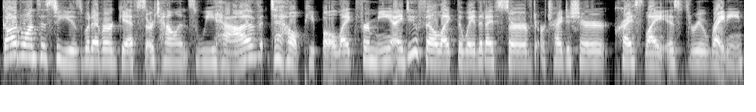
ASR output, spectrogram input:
God wants us to use whatever gifts or talents we have to help people. Like for me, I do feel like the way that I've served or tried to share Christ's light is through writing,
